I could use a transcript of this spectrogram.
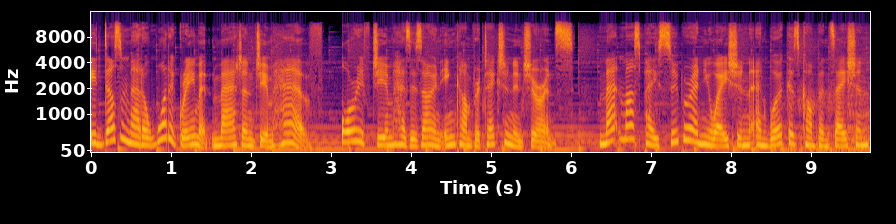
It doesn't matter what agreement Matt and Jim have, or if Jim has his own income protection insurance. Matt must pay superannuation and workers' compensation,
